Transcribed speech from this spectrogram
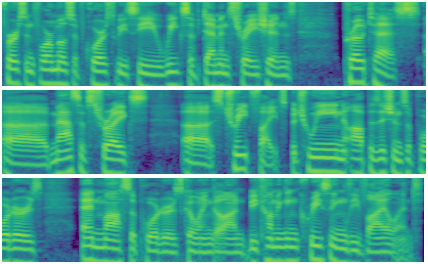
First and foremost, of course, we see weeks of demonstrations protests, uh, massive strikes, uh, street fights between opposition supporters and Mas supporters going on, becoming increasingly violent.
